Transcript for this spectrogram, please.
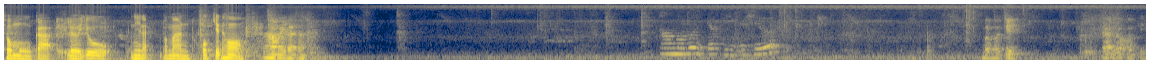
ส้มหมูกะเหลืออยู่นี่แหละประมาณหกเจ็ดห่อห้าไม่ได้ครับเอามาเบิ่งจะกินจะซื้อเบิ่งก็กินแค่แล้วก็กิน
